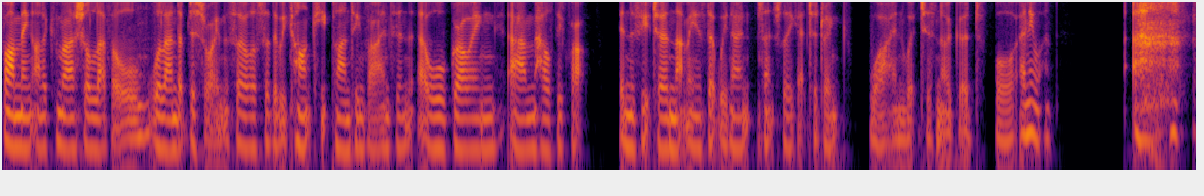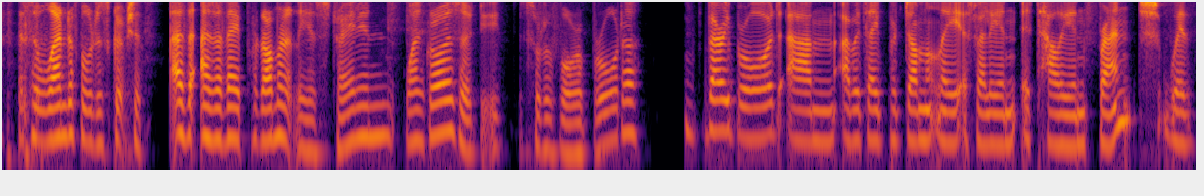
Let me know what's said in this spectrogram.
farming on a commercial level will end up destroying the soil, so that we can't keep planting vines and or growing um, healthy crop in the future, and that means that we don't essentially get to drink wine, which is no good for anyone. That's a wonderful description. Are, th- are they predominantly Australian wine growers or sort of or a broader? very broad. Um, I would say predominantly Australian, Italian, French, with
